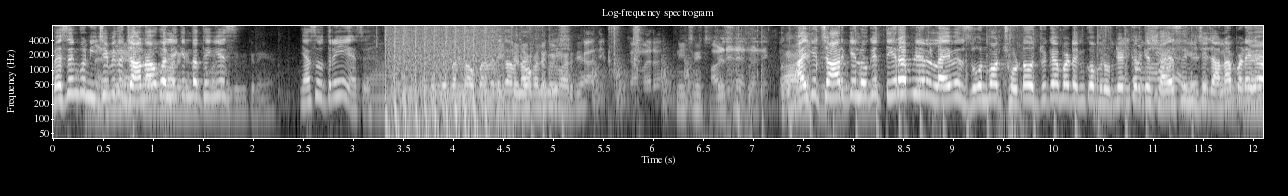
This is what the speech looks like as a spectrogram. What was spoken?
वैसे इनको नीचे भी तो जाना होगा लेकिन द थिंग इज़ यहाँ से उतरेंगे कैसे ये बंदा ऊपर में देखा को। मार दिया। नीचे नीचे भाई के चार किल हो गए तेरह प्लेयर लाइव है जोन बहुत छोटा हो चुका है बट इनको रोटेट करके शायद से नीचे जाना पड़ेगा।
